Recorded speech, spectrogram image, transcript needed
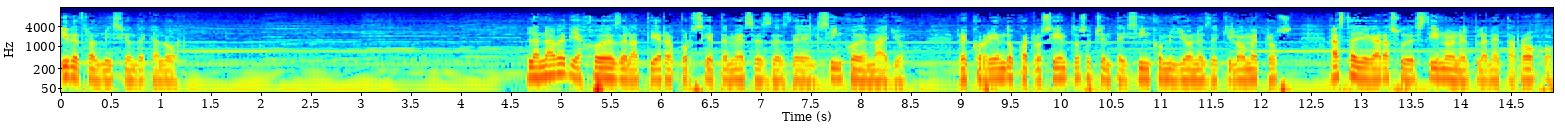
y de transmisión de calor. La nave viajó desde la Tierra por siete meses desde el 5 de mayo, recorriendo 485 millones de kilómetros hasta llegar a su destino en el planeta rojo,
